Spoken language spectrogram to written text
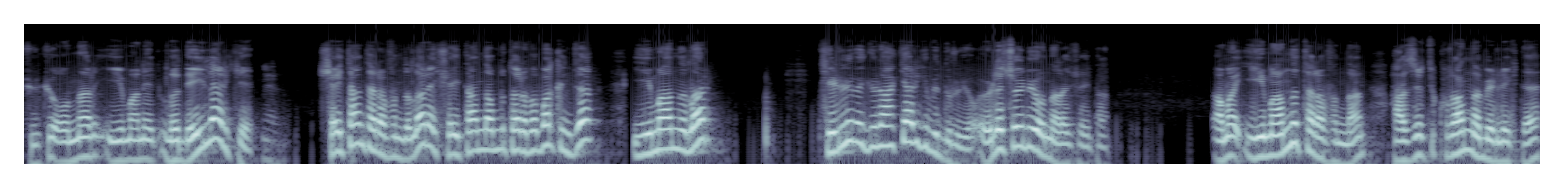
Çünkü onlar imanlı değiller ki. Evet. Şeytan tarafındalar. E, şeytandan bu tarafa bakınca imanlılar kirli ve günahkar gibi duruyor. Öyle söylüyor onlara şeytan. Ama imanlı tarafından Hazreti Kur'an'la birlikte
